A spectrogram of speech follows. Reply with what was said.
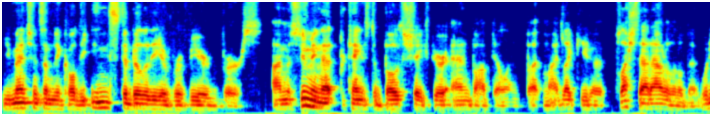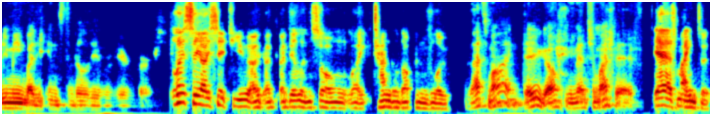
you mentioned something called the instability of revered verse. I'm assuming that pertains to both Shakespeare and Bob Dylan, but I'd like you to flesh that out a little bit. What do you mean by the instability of revered verse? Let's say I say to you a, a Dylan song like Tangled Up in Blue. That's mine. There you go. You mentioned my fave. Yeah, it's mine too.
